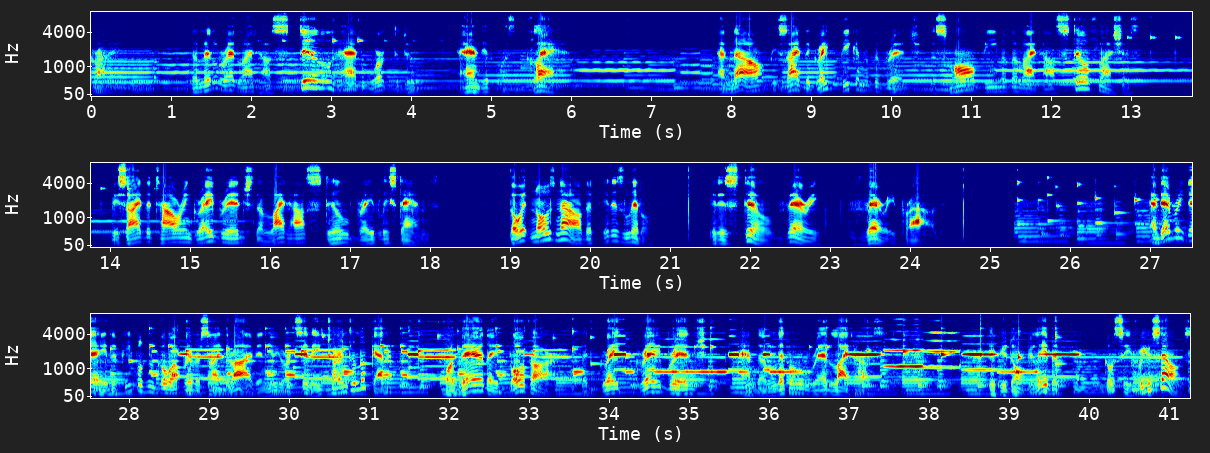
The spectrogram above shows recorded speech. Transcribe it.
cried. The little red lighthouse still had work to do, and it was glad. And now, beside the great beacon of the bridge, the small beam of the lighthouse still flashes. Beside the towering gray bridge, the lighthouse still bravely stands. Though it knows now that it is little, it is still very, very proud. And every day, the people who go up Riverside Drive in New York City turn to look at it. For there they both are the great gray bridge and the little red lighthouse. If you don't believe it, go see for yourselves.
